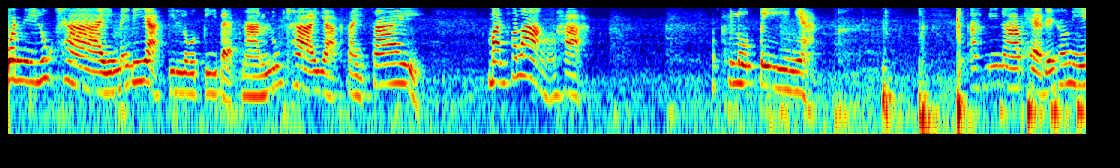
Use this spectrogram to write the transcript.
วันนี้ลูกชายไม่ได้อยากกินโรตีแบบนั้น ลูกชายอยากใส่ไส้ มันฝรั่งค่ะ คือโรตีเนี่ย อะ มีนาแผ่ได้เท่านี้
